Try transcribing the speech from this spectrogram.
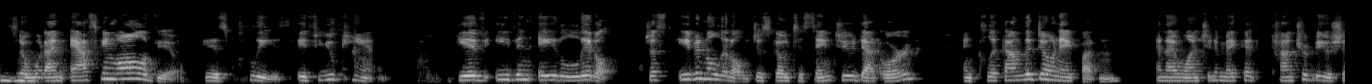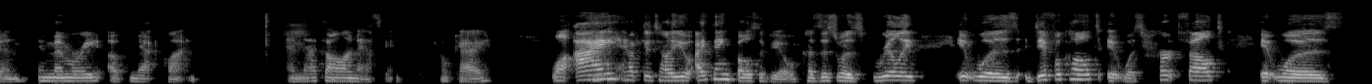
Mm-hmm. So what I'm asking all of you is please, if you can, give even a little, just even a little, just go to stjude.org and click on the donate button. And I want you to make a contribution in memory of Matt Klein. And that's all I'm asking. Okay. Well, I have to tell you, I thank both of you because this was really, it was difficult, it was heartfelt, it was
